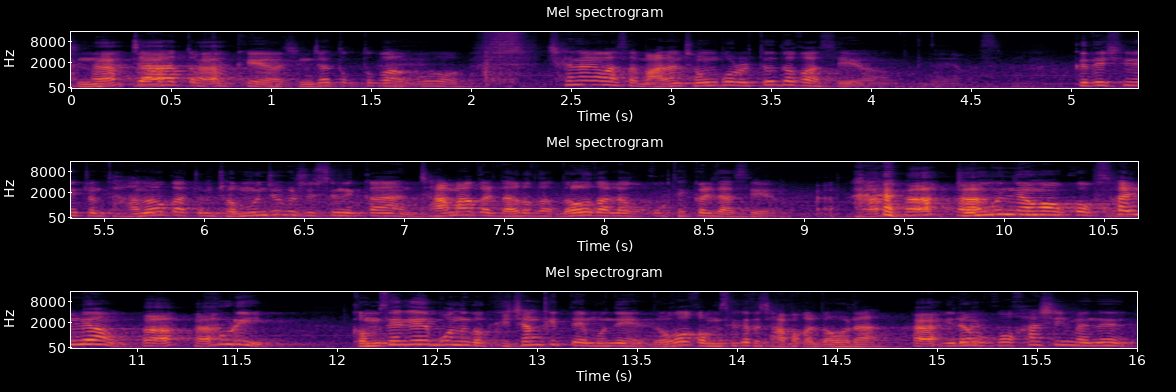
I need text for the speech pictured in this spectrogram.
진짜 똑똑해요. 진짜 똑똑하고 채널 가서 많은 정보를 뜯어가세요. 네, 맞습니다. 그 대신에 좀 단어가 좀 전문적일 수 있으니까 자막을 넣어, 넣어달라고 꼭 댓글 다세요. 전문 용어 꼭 설명, 풀이. 검색해 보는 거 귀찮기 때문에 너가 검색해서 자막을 넣어라 이런 거 꼭 하시면은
